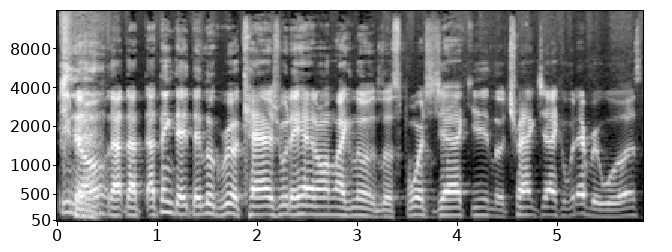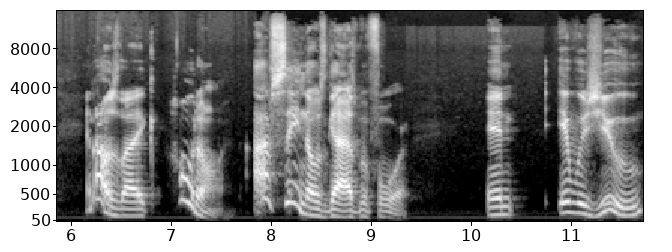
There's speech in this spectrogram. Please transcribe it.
You know, that, that, I think they, they look real casual. They had on like little little sports jacket, little track jacket, whatever it was, and I was like, hold on, I've seen those guys before, and it was you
